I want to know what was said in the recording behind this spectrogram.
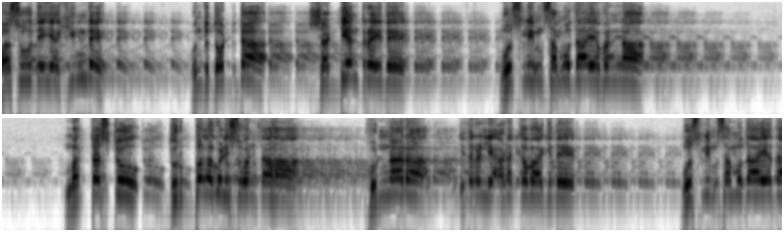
ಮಸೂದೆಯ ಹಿಂದೆ ಒಂದು ದೊಡ್ಡ ಷಡ್ಯಂತ್ರ ಇದೆ. ಮುಸ್ಲಿಂ ಸಮುದಾಯವನ್ನ ಮತ್ತಷ್ಟು ದುರ್ಬಲಗೊಳಿಸುವಂತಹ ಹುನ್ನಾರ ಇದರಲ್ಲಿ ಅಡಕವಾಗಿದೆ. ಮುಸ್ಲಿಂ ಸಮುದಾಯದ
